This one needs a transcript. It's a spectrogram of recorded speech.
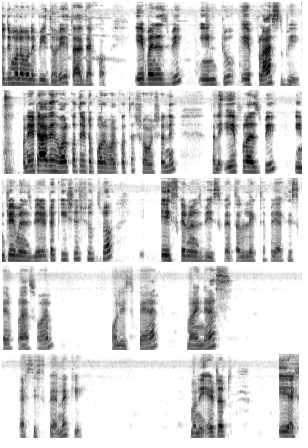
যদি মনে মনে বি ধরি, তাহলে দেখো a minus b into a plus b মানে এটা আগে হওয়ার কথা, এটা পরে হওয়ার কথা, সমস্যা নেই। তাহলে a plus b into a minus b এটা কিসের সূত্র? A square minus b square তাহলে লিখতে পারি x square plus one whole square minus x square নাকি? মানে এটা এই এক্স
